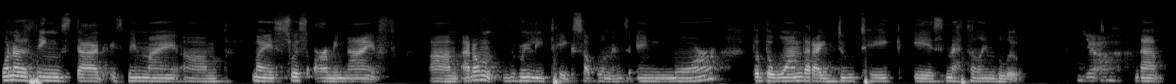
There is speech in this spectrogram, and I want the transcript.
one of the things that has been my um, my Swiss Army knife. Um, I don't really take supplements anymore, but the one that I do take is methylene blue. Yeah. Now,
